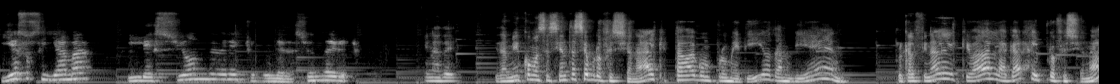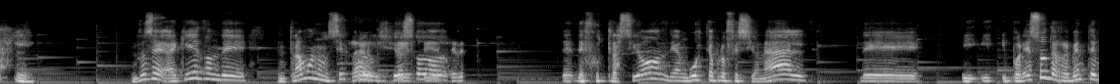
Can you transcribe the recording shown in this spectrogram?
Y eso se llama lesión de derechos, vulneración de derechos. Y también cómo se siente ese profesional que estaba comprometido también. Porque al final el que va a dar la cara es el profesional. Entonces aquí es donde entramos en un círculo vicioso de, frustración, de angustia profesional, de, y, por eso de repente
